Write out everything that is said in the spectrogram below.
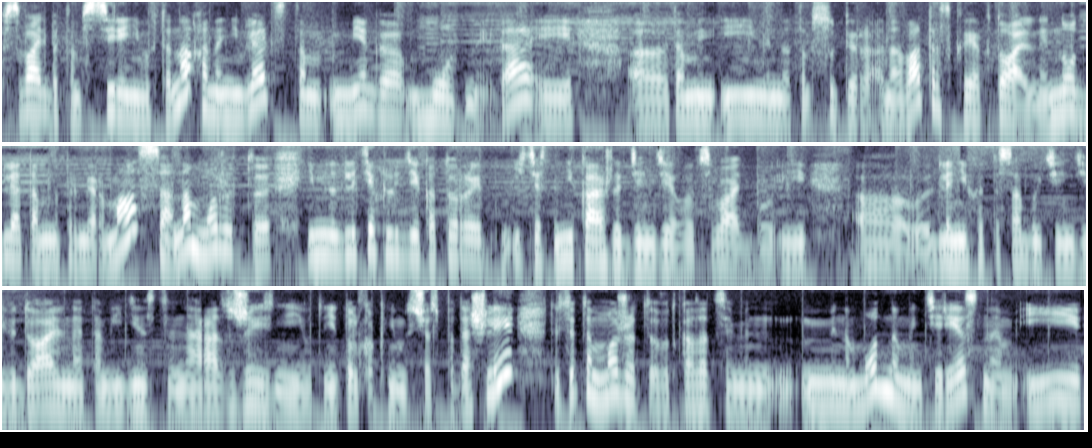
свадьба там в сиреневых тонах, она не является там мега модной, да, и э, там и именно там супер новаторской актуальной. Но для там, например, массы она может э, именно для тех людей, которые, естественно, не каждый день делают свадьбу, и э, для них это событие индивидуальное, там, единственное раз в жизни, и вот они только к нему сейчас подошли, то есть это может вот казаться именно, именно модным, интересным и,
